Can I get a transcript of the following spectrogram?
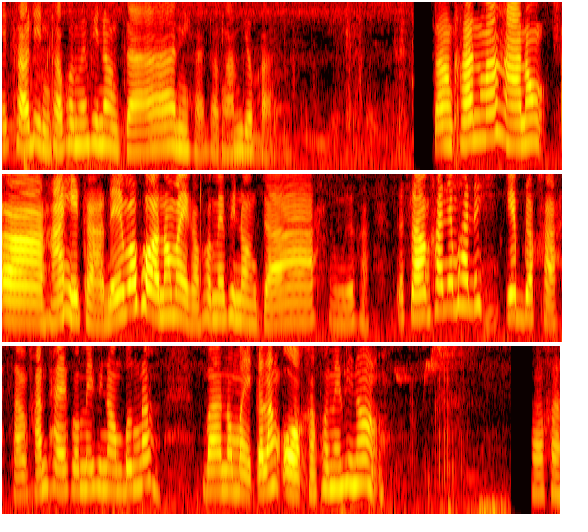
เห็ดขาวดินค่ะพ่อแม่พี่น้องจ้านี่ค่ะดอกงามอยู่ค่ะสองคันมาหาน้องอ่อหาเห็ดค่ะเด้มาพ่อน้องใหม่ค่ะพ่อแม่พี่น้องจ้าดูเลยค่ะ แต่สองคันยังไม่ทันได้เก็บดอกค่ะสองคันไทยพ่อแม่พี่น้องเบิ้งเนาะบ้านน้องใหม่กำลังออกค่ะพ่อแม่พี่น้องพอค่ะ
